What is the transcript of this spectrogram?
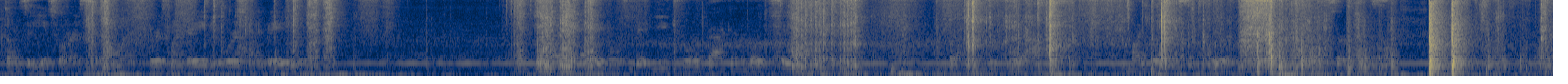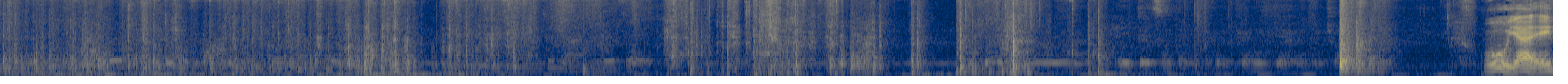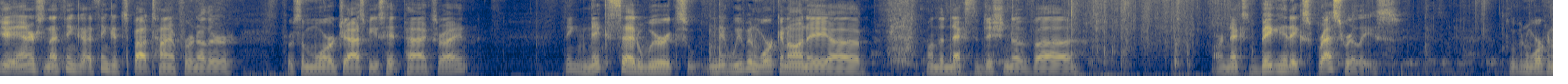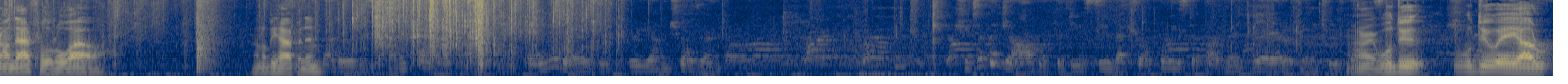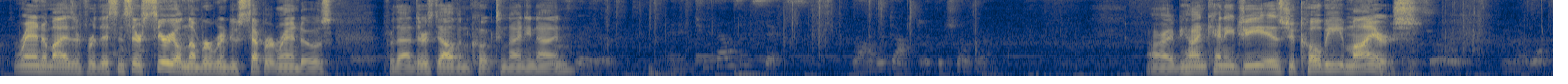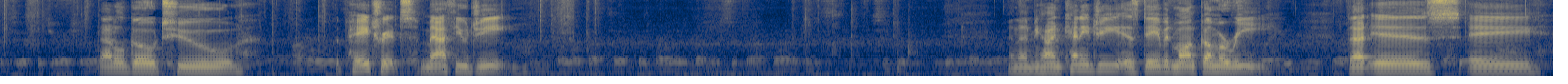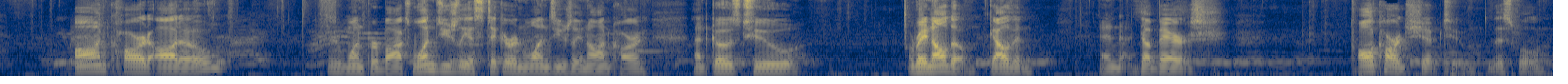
don't see Eeyores. So I'm like, where's my baby? Where's my baby? was able to get Eeyore back in the boat safely. But when he collapsed, Michael disappeared from the surface. Divers discovered his body shortly later. He was 29 years old. he did something and couldn't get any control. Ooh, yeah, AJ Anderson. I think I think it's about time for another for some more Jaspy's hit packs, right? I think Nick said we're we've been working on a uh, on the next edition of uh, our next Big Hit Express release. We've been working on that for a little while. That'll be happening. All right, we'll do we'll do a uh, randomizer for this. Since there's serial number, we're gonna do separate randos for that. There's Dalvin Cook to 99. and in 2006, Rob adopted the children. All right, behind Kenny G is Jakobi Meyers. So, you know, I walked into a situation. That'll go to the Patriots, Matthew G. I looked up to his brother. His brother was super athletic and just super good at everything. And then behind Kenny G is David Montgomery. That is a on-card auto. There's one per box. One's usually a sticker and one's usually an on-card. That goes to Reynaldo, Galvin, and DeBerge. All cards shipped too. This will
